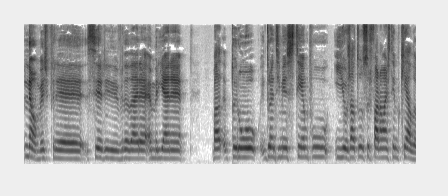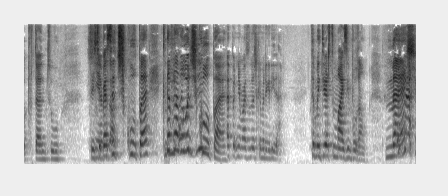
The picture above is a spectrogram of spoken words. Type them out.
Não, mas para ser verdadeira, a Mariana parou durante imenso tempo e eu já estou a surfar há mais tempo que ela, portanto tem Sim, sempre é essa desculpa, que na verdade é uma desculpa. Apanhei mais ondas que a Margarida. Também tiveste mais empurrão. Mas.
